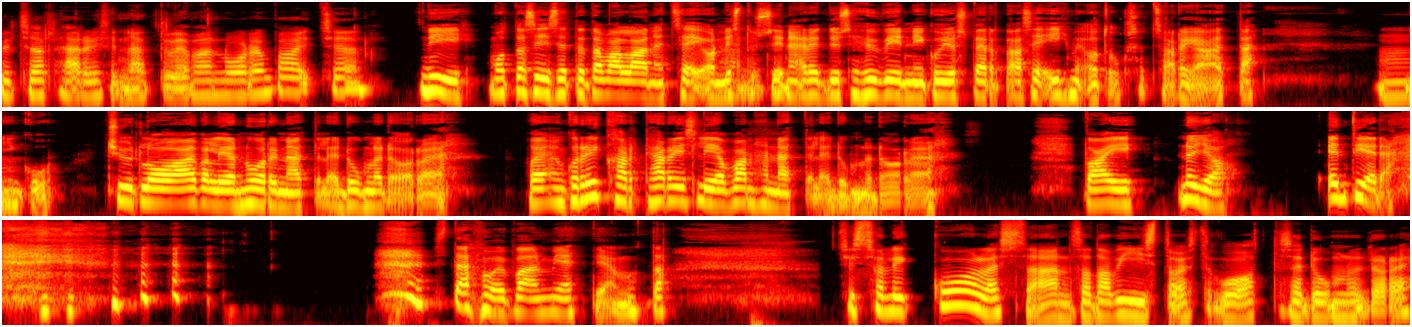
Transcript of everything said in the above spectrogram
Richard Harrisin näyttelemään nuorempaa itseään. Niin, mutta siis, että tavallaan, että se ei onnistu Ääni. siinä erityisen hyvin, niin kuin jos vertaa se ihmeotukset sarjaa, että mm. niin kuin Jude Law aivan liian nuori näyttelee Dumbledorea. Vai onko Richard Harris liian vanha näyttelee Dumbledorea? Vai, no joo, en tiedä. Sitä voi vaan miettiä, mutta... Siis se oli kuollessaan 115 vuotta se Dumbledore.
